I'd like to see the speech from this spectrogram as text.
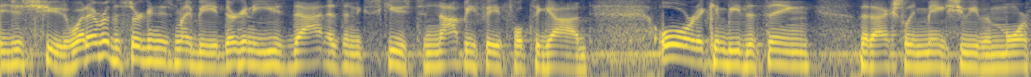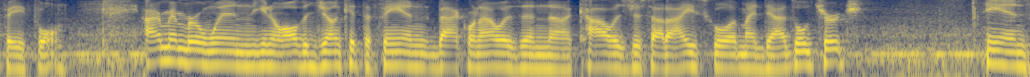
They just choose. Whatever the circumstance might be, they're going to use that as an excuse to not be faithful to God. Or it can be the thing that actually makes you even more faithful. I remember when, you know, all the junk hit the fan back when I was in uh, college, just out of high school at my dad's old church. And,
